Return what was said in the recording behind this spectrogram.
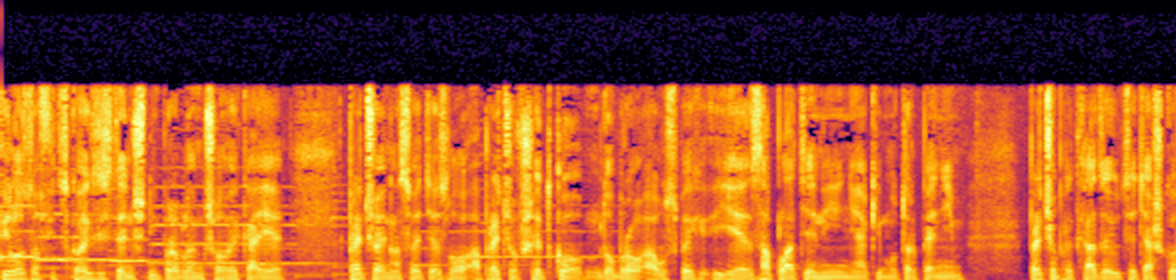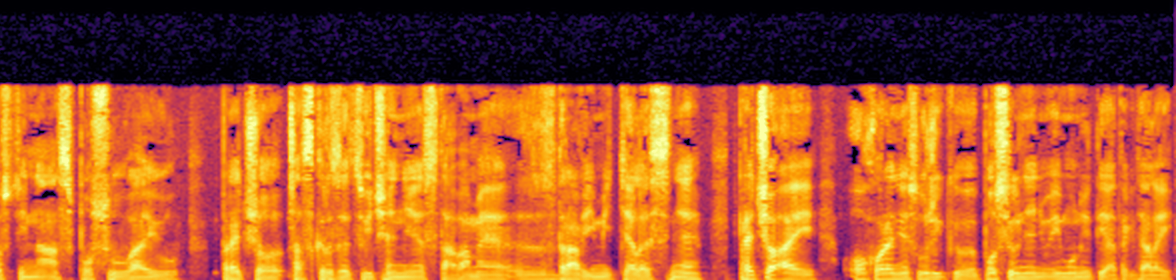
filozoficko-existenčný problém človeka je, prečo je na svete zlo a prečo všetko dobro a úspech je zaplatený nejakým utrpením, prečo predchádzajúce ťažkosti nás posúvajú, prečo sa skrze cvičenie stávame zdravými telesne, prečo aj ochorenie slúži k posilneniu imunity a tak ďalej.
